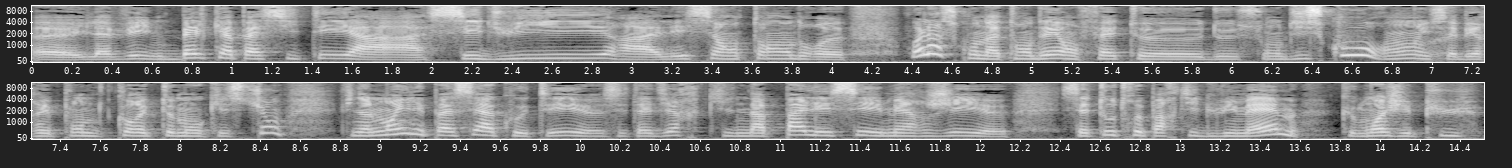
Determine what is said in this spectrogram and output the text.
il avait une belle capacité capacité à séduire, à laisser entendre, euh, voilà ce qu'on attendait en fait euh, de son discours. Hein. Il savait répondre correctement aux questions. Finalement, il est passé à côté, euh, c'est-à-dire qu'il n'a pas laissé émerger cette autre partie de lui-même que moi j'ai pu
